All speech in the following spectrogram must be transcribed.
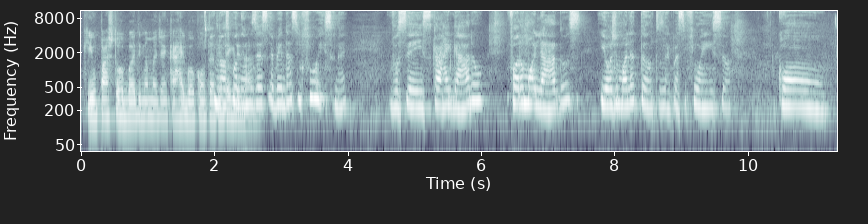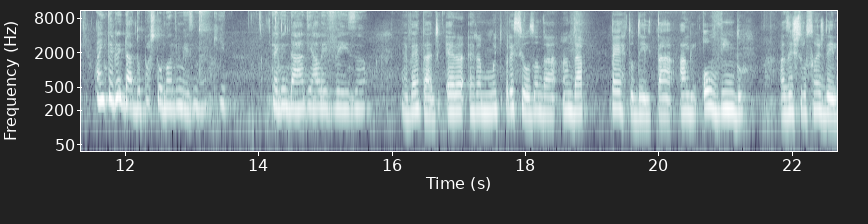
que o pastor Bud e Mamãe carregou com tanta Nós integridade. Nós podemos receber dessa influência, né? Vocês carregaram, foram molhados e hoje molha tantos, né, com essa influência com a integridade do pastor Band mesmo, né? Que integridade, a leveza. É verdade. Era, era muito precioso andar, andar perto dele, estar tá ali ouvindo as instruções dele.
